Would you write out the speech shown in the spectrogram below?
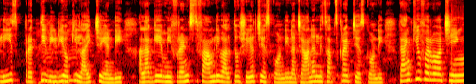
ప్లీజ్ ప్రతి వీడియోకి లైక్ చేయండి. అలాగే మీ ఫ్రెండ్స్ ఫ్యామిలీ వాళ్ళతో షేర్ చేసుకోండి. నా ఛానల్ని సబ్స్క్రైబ్ చేసుకోండి. Thank you for watching.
